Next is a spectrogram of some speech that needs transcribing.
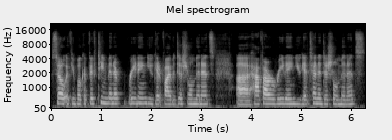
So if you book a 15 minute reading, you get five additional minutes. Uh, half hour reading, you get 10 additional minutes.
